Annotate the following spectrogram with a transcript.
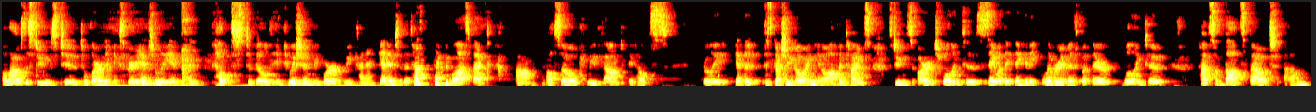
allows the students to, to learn experientially and, and helps to build intuition before we kind of get into the te- technical aspect. Um, also, we found it helps really get the discussion going. You know, oftentimes students aren't willing to say what they think an equilibrium is, but they're willing to have some thoughts about um,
